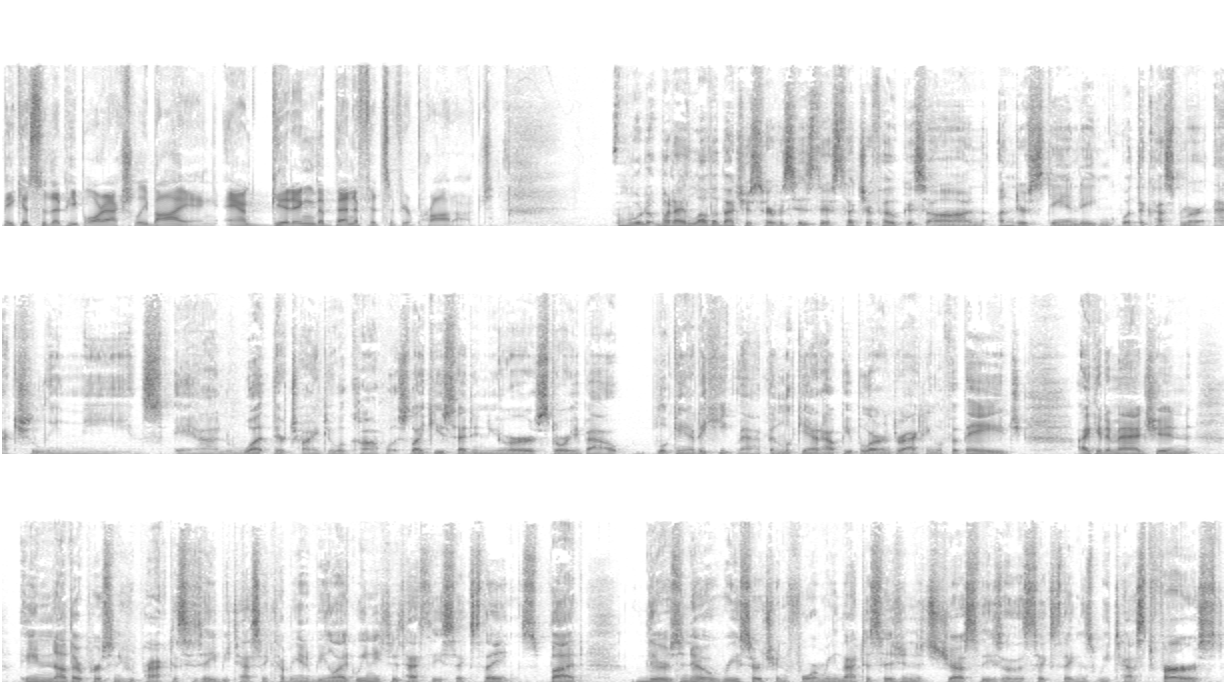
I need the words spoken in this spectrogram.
make it so that people are actually buying and getting the benefits of your product what, what I love about your service is there's such a focus on understanding what the customer actually needs and what they're trying to accomplish. Like you said in your story about looking at a heat map and looking at how people are interacting with a page, I could imagine another person who practices A B testing coming in and being like, we need to test these six things. But there's no research informing that decision. It's just these are the six things we test first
